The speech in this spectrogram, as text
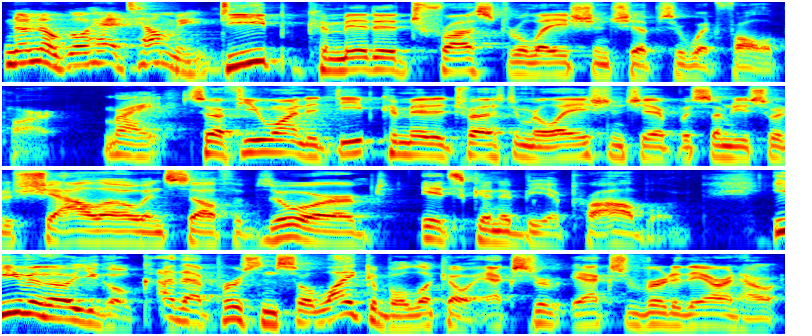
no, no, go ahead, tell me. Deep, committed trust relationships are what fall apart. Right. So if you want a deep, committed, trusting relationship with somebody who's sort of shallow and self-absorbed, it's going to be a problem. Even though you go, God, that person's so likable. Look how extro- extroverted they are and how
